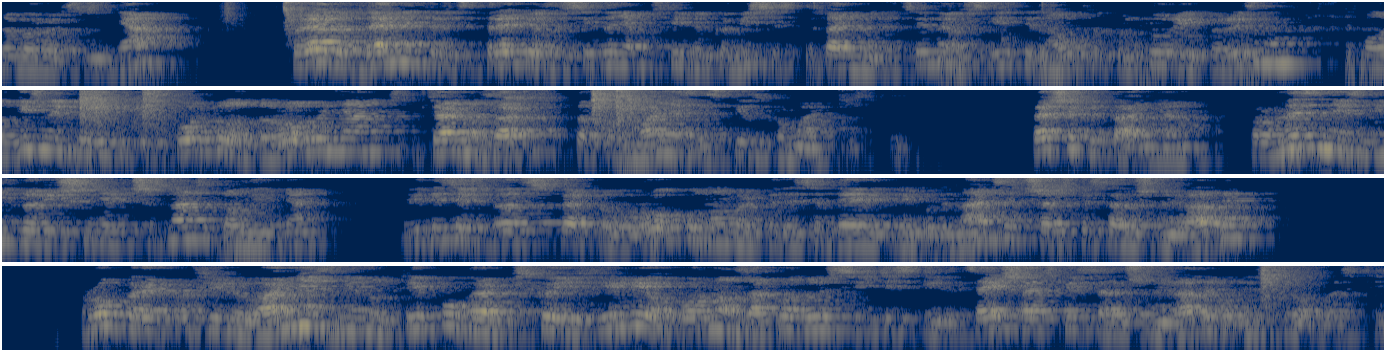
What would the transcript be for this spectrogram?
Доброго дня. Порядок денний 33-го засідання постійної комісії з питань медицини, освіти, науки, культури і туризму, молодіжної політики, спорту, оздоровлення, соціального захисту та формування зв'язків з громадськістю. Перше питання про внесення змін до рішення від 16 липня 2024 року номер 59 11 Шацької селищної ради про перепрофілювання зміну типу Грабівської філії опорного закладу Світівський ліцей Шацької селищної ради Волинської області.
